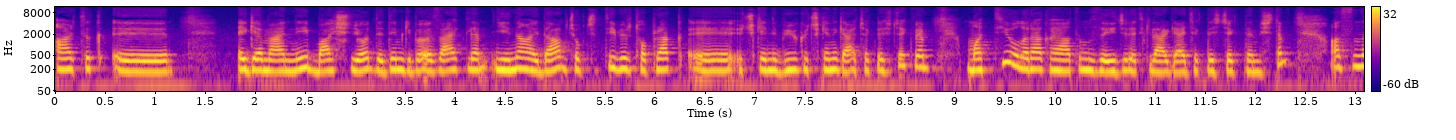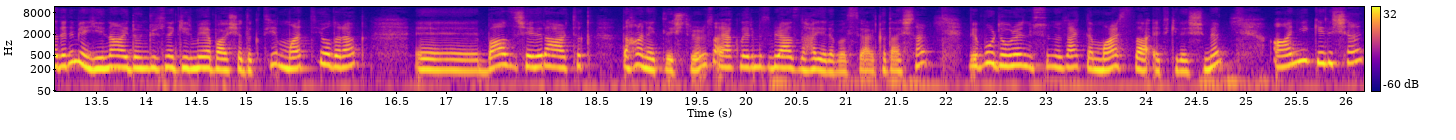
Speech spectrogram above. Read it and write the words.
artık e, egemenliği başlıyor. Dediğim gibi özellikle yeni ayda çok ciddi bir toprak e, üçgeni, büyük üçgeni gerçekleşecek ve maddi olarak hayatımızda iyicil etkiler gerçekleşecek demiştim. Aslında dedim ya yeni ay döngüsüne girmeye başladık diye maddi olarak e, bazı şeyleri artık daha netleştiriyoruz. Ayaklarımız biraz daha yere basıyor arkadaşlar. Ve burada Uranüs'ün özellikle Mars'la etkileşimi ani gelişen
